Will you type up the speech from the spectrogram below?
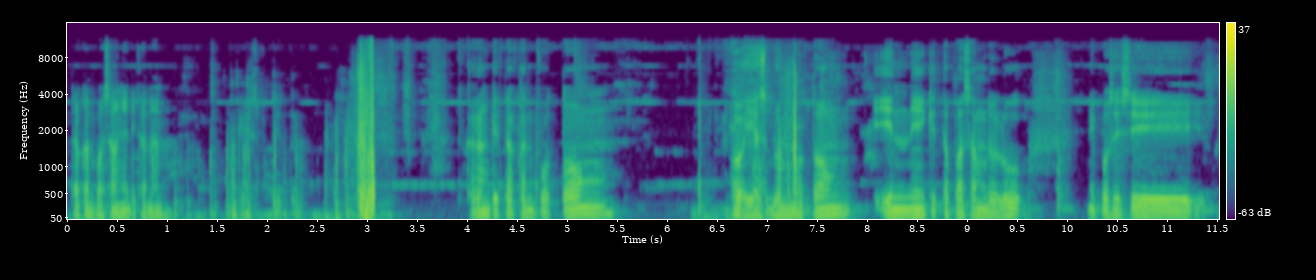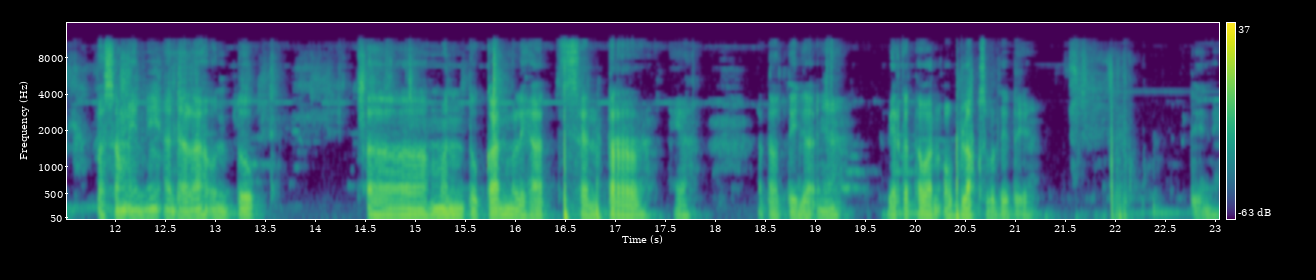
Kita akan pasangnya di kanan. Oke seperti itu. Sekarang kita akan potong. Oh iya sebelum memotong ini kita pasang dulu. Ini posisi pasang ini adalah untuk uh, menentukan melihat center ya atau tidaknya biar ketahuan oblak seperti itu ya seperti ini.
